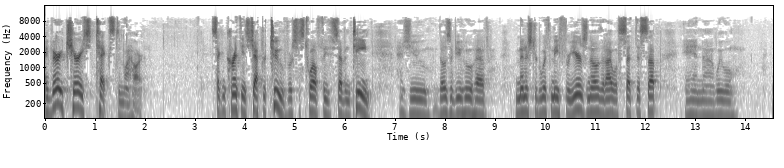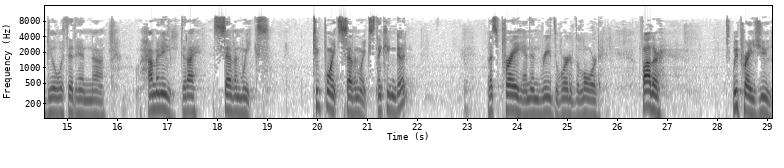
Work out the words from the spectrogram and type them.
a very cherished text in my heart. 2 Corinthians chapter 2 verses 12 through 17. As you those of you who have ministered with me for years know that I will set this up and uh, we will deal with it in uh, how many did I? Seven weeks. 2.7 weeks. Think you can do it? Let's pray and then read the word of the Lord. Father, we praise you.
